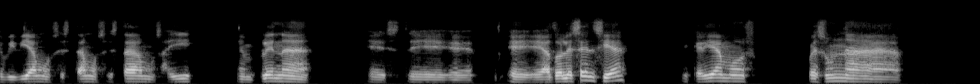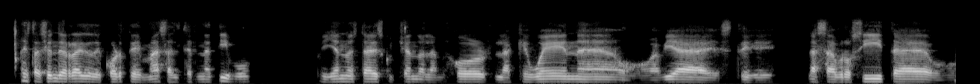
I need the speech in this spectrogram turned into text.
vivíamos, estamos, estábamos ahí en plena este, eh, adolescencia y queríamos pues una estación de radio de corte más alternativo, pues ya no estar escuchando a lo mejor La Que Buena o había este La Sabrosita o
